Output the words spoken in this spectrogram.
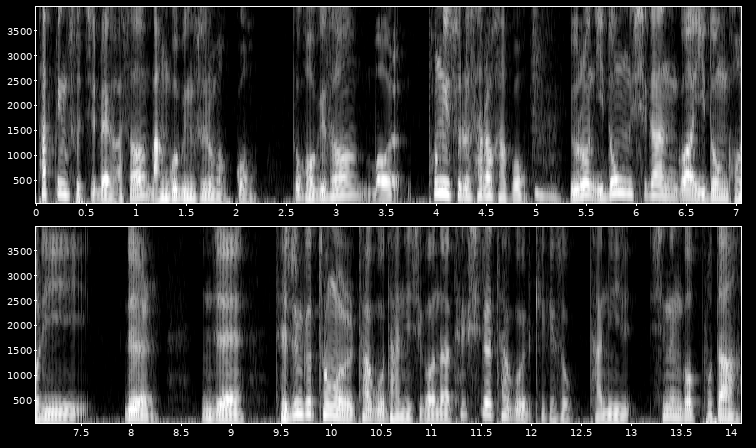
팥빙수 집에 가서 망고 빙수를 먹고 또 거기서 뭐 펑리수를 사러 가고 음. 요런 이동 시간과 이동 거리를 이제 대중교통을 타고 다니시거나 택시를 타고 이렇게 계속 다니시는 것보다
